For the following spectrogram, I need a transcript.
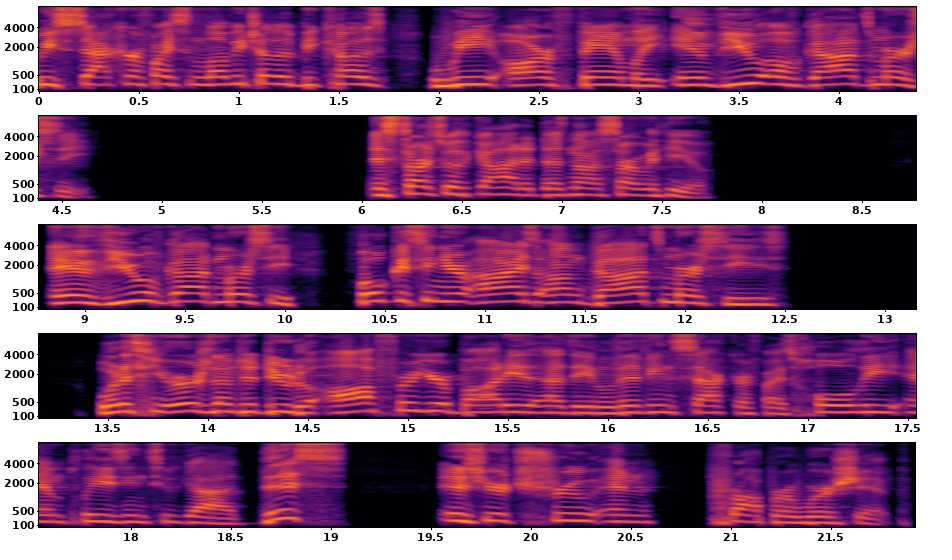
We sacrifice and love each other because we are family. In view of God's mercy, it starts with God, it does not start with you. In view of God's mercy, focusing your eyes on God's mercies, what does he urge them to do? To offer your bodies as a living sacrifice, holy and pleasing to God. This is your true and proper worship.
